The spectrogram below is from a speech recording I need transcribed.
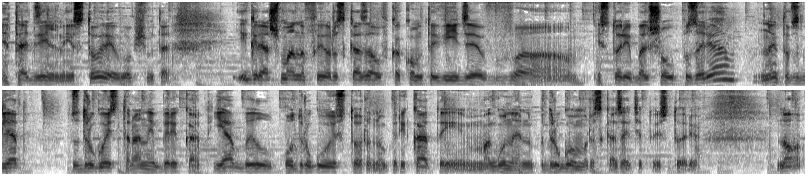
это отдельная история, в общем-то. Игорь Ашманов ее рассказал в каком-то виде в э, истории Большого пузыря, но это взгляд с другой стороны баррикад. Я был по другую сторону баррикад и могу, наверное, по-другому рассказать эту историю. Но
